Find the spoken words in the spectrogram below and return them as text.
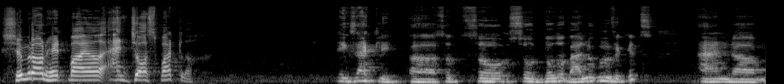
Shimron Hetmyer, and Jos Buttler. Exactly. Uh, so, so, so those are valuable wickets, and um,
